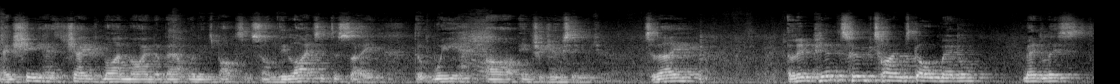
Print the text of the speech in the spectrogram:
And she has changed my mind about women's boxing. So I'm delighted to say that we are introducing today Olympian, two times gold medal medalist,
